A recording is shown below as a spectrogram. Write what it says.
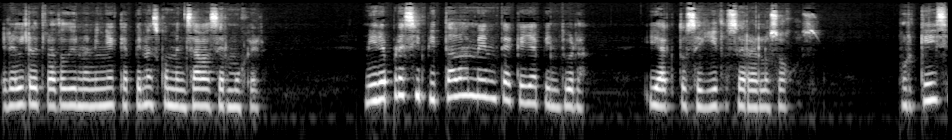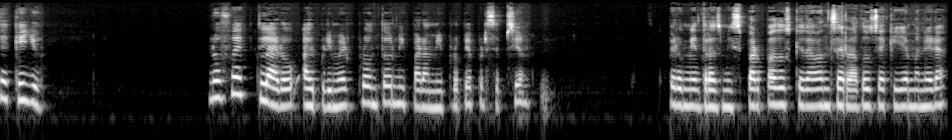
Era el retrato de una niña que apenas comenzaba a ser mujer. Miré precipitadamente aquella pintura y acto seguido cerré los ojos. ¿Por qué hice aquello? No fue claro al primer pronto ni para mi propia percepción. Pero mientras mis párpados quedaban cerrados de aquella manera,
